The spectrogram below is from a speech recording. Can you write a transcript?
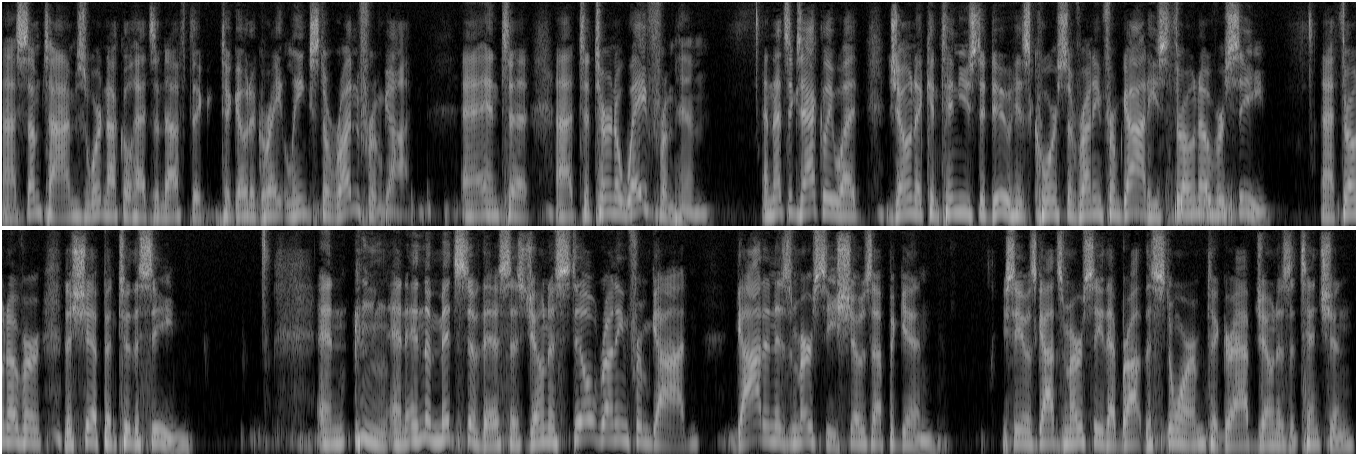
uh, sometimes we're knuckleheads enough to, to go to great lengths to run from God and, to, uh, to turn away from Him. And that's exactly what Jonah continues to do his course of running from God. He's thrown over sea, uh, thrown over the ship into the sea. And, and in the midst of this, as Jonah's still running from God, God in his mercy shows up again. You see, it was God's mercy that brought the storm to grab Jonah's attention.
